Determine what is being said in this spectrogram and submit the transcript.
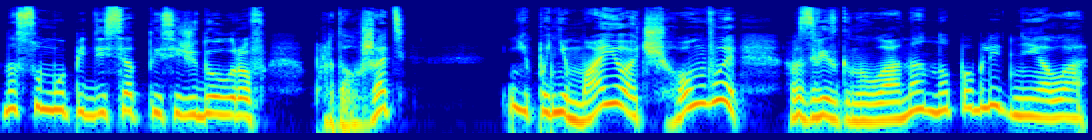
на сумму 50 тысяч долларов. Продолжать?» «Не понимаю, о чем вы?» — взвизгнула она, но побледнела.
